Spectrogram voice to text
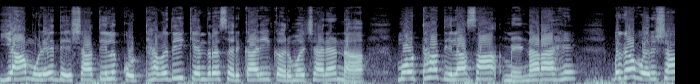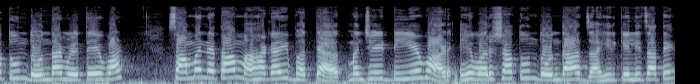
यामुळे देशातील कोट्यावधी केंद्र सरकारी कर्मचाऱ्यांना मोठा दिलासा मिळणार आहे. बघा वर्षातून दोनदा मिळते वाढ. सामान्यतः महागाई भत्त्यात म्हणजे डी ए वाढ हे वर्षातून दोनदा जाहीर केली जाते.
